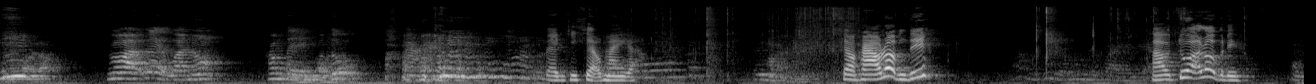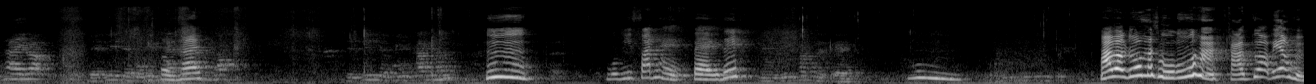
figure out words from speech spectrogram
จังหน่อยเนาะเพราะว่าเอ้ยว่าน้องห้องเตงประตู ปลงขี้เขียวไหมกะเขียวขาวรบดิขาวจั่วรบดิของไทยก็ของไทยอืมบ่มีฟันให้แปลงดิอืมมาบอกดูมาถูงูฮะขาวจั่วเปี้ยงฮะ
